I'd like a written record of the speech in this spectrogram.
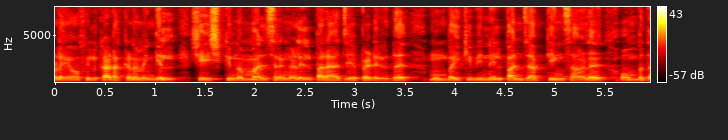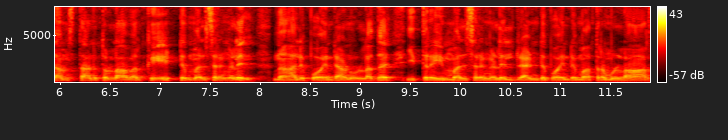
പ്ലേ ഓഫിൽ കടക്കണമെങ്കിൽ ശേഷിക്കുന്ന മത്സരങ്ങളിൽ പരാജയപ്പെടരുത്. മുംബൈക്ക് പിന്നിൽ പഞ്ചാബ് കിങ്സ് ആണ്. ഒമ്പതാം സ്ഥാനത്തുള്ള അവർക്ക് എട്ട് മത്സരങ്ങളിൽ നാല് പോയിന്റാണുള്ളത് ഇത്രയും മത്സരങ്ങളിൽ രണ്ട് പോയിന്റ് മാത്രമുള്ള ആർ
